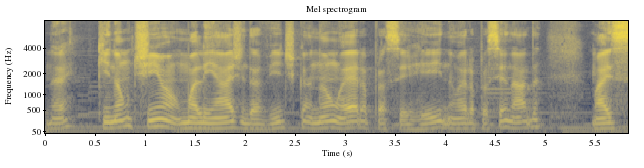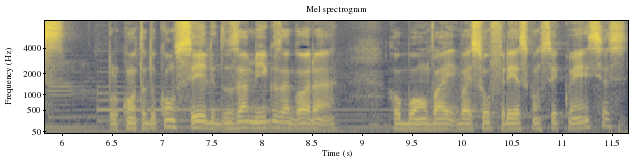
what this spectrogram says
né? que não tinha uma linhagem davídica, não era para ser rei, não era para ser nada, mas por conta do conselho dos amigos, agora Roboão vai, vai sofrer as consequências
